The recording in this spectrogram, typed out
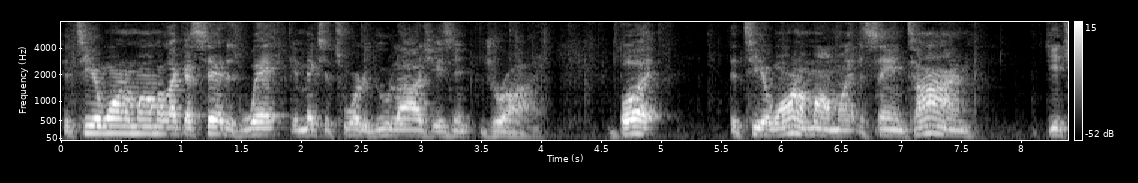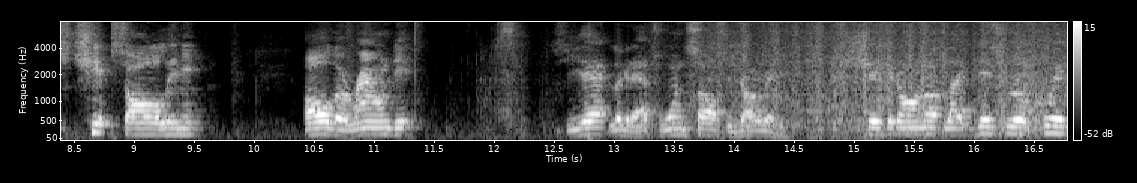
the Tijuana Mama, like I said, is wet. It makes it to where the goulash isn't dry. But the Tijuana Mama at the same time gets chips all in it, all around it. See that? Look at that. That's one sausage already. Shake it on up like this real quick.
